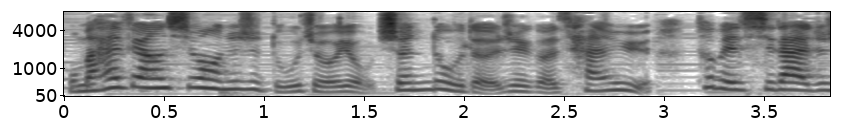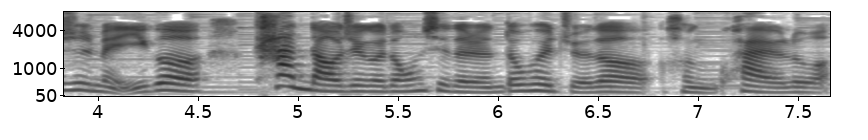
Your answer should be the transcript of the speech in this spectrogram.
我们还非常希望就是读者有深度的这个参与，特别期待就是每一个看到这个东西的人都会觉得很快乐。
